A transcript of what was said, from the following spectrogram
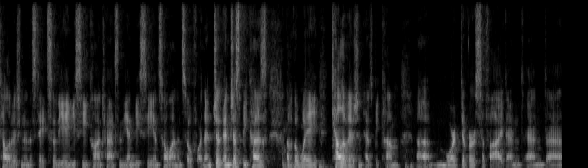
television in the states. So the abc contracts and the nbc and so on and so forth. And just and just because of the way television has become uh, more diversified and and, uh,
